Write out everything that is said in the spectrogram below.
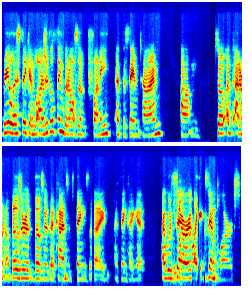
realistic and logical thing, but also funny at the same time. Um, so I, I, don't know. Those are those are the kinds of things that I I think I get. I would say are like exemplars.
